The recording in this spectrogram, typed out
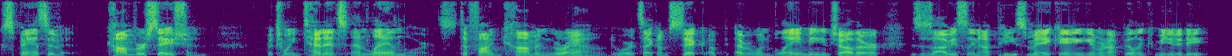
expansive conversation between tenants and landlords to find common ground. Or it's like I'm sick of everyone blaming each other. This is obviously not peacemaking, and we're not building community.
